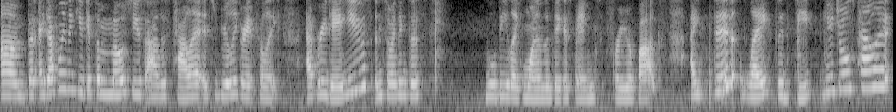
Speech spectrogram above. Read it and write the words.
Um, but I definitely think you get the most use out of this palette. It's really great for like everyday use. And so I think this will be like one of the biggest bangs for your bucks. I did like the deep neutrals palette,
